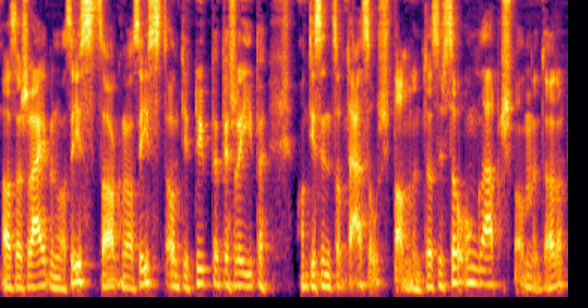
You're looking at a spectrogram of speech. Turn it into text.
Also schreiben, was ist, sagen, was ist und die Typen beschreiben. Und die sind zum Teil so spannend. Das ist so unglaublich spannend, oder?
